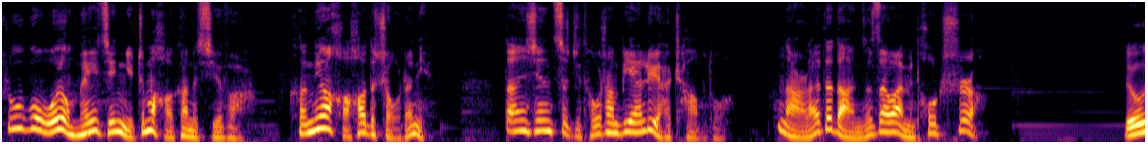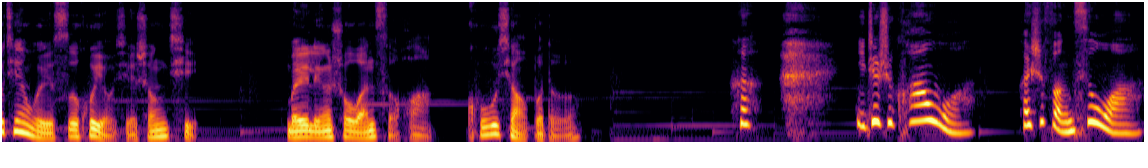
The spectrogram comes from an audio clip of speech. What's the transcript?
如果我有梅姐你这么好看的媳妇儿，肯定要好好的守着你。”担心自己头上变异率还差不多，哪来的胆子在外面偷吃啊？刘建伟似乎有些生气。梅玲说完此话，哭笑不得。哼，你这是夸我还是讽刺我啊？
